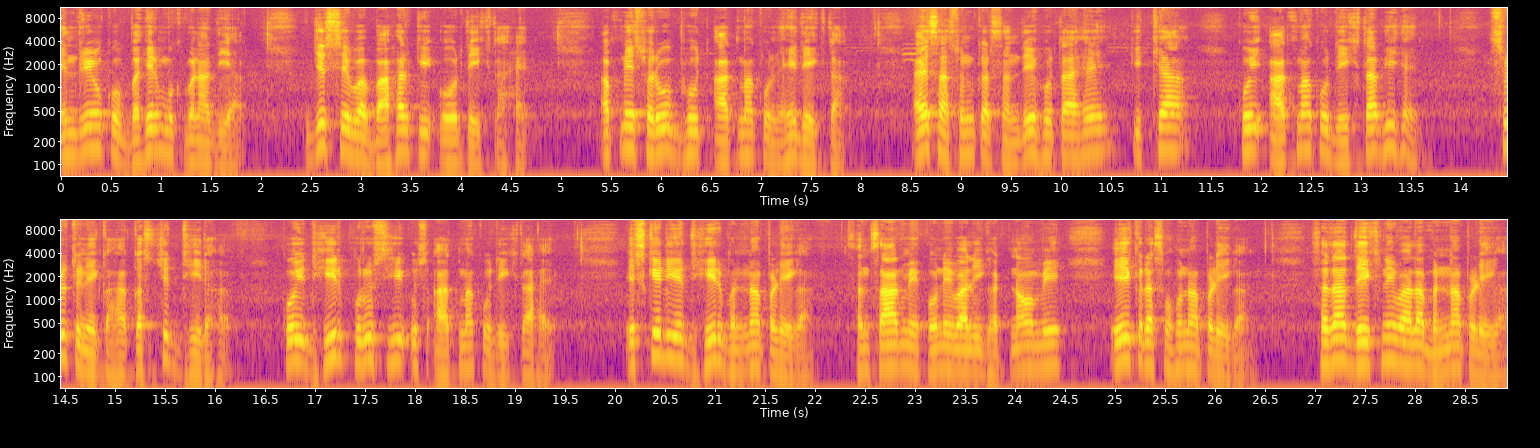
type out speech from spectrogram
इंद्रियों को बहिर्मुख बना दिया, जिससे वह बाहर की ओर देखता है। अपने स्वरूपभूत आत्मा को नहीं देखता। ऐसा सुनकर संदेह होता है कि क्या कोई आत्मा को देखता भी है? श्रुत ने कहा, कश्चित धीर कोई धीर पुरुष ही उस आत्मा को देखता है। इसके लिए धीर बनना पड़ेगा। संसार में होने वाली घटनाओं में एक रस होना पड़ेगा। सदा देखने वाला बनना पड़ेगा।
